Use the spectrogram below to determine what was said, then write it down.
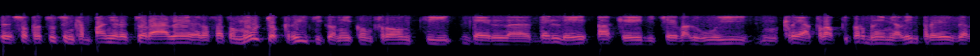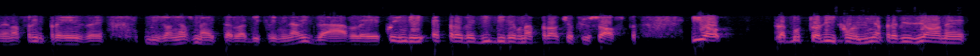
eh, soprattutto in campagna elettorale era stato molto critico nei confronti del- dell'EPA che diceva lui mh, crea troppi problemi alle imprese, alle nostre imprese, bisogna smetterla di criminalizzarle, quindi è prevedibile un approccio più soft. Io la butto lì come mia previsione,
